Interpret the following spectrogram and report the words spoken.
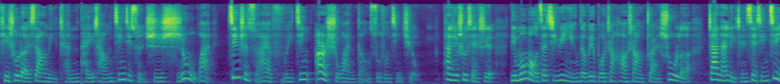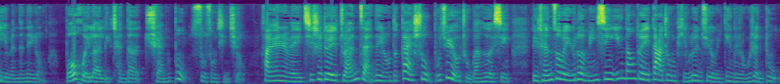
提出了向李晨赔偿经济损失十五万、精神损害抚慰金二十万等诉讼请求。判决书显示，李某某在其运营的微博账号上转述了“渣男李晨现行记”一文的内容，驳回了李晨的全部诉讼请求。法院认为，其实对转载内容的概述不具有主观恶性。李晨作为娱乐明星，应当对大众评论具有一定的容忍度。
